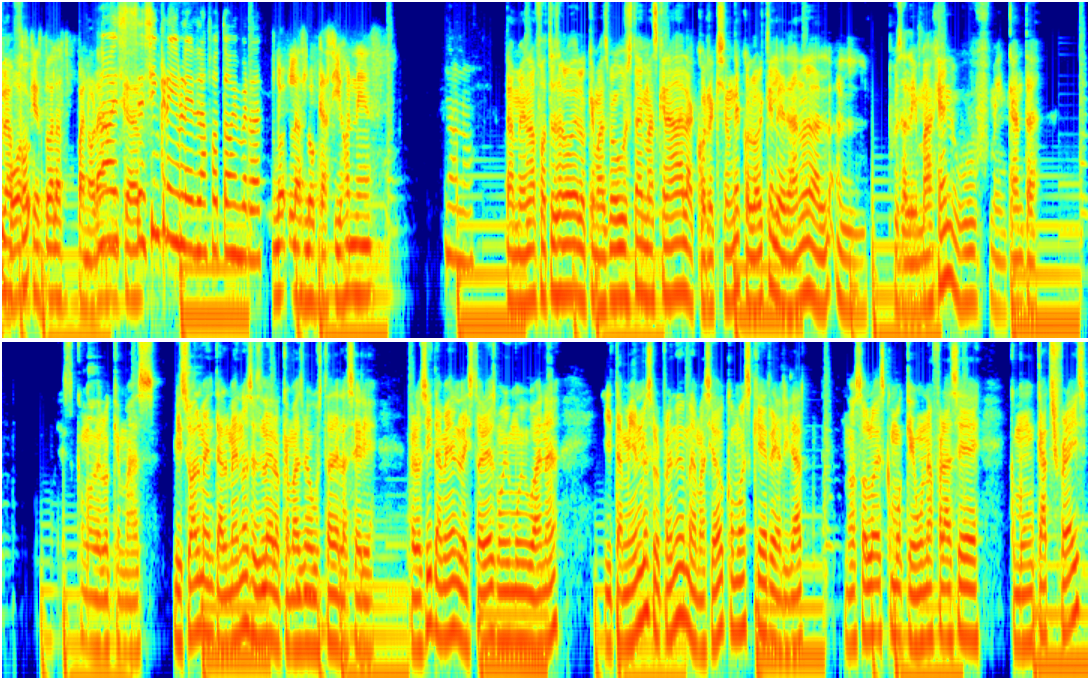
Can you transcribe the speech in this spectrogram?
la bosques, todas las panorámicas. No, es, increíble la foto, en verdad. las locaciones. No, no. También la foto es algo de lo que más me gusta y más que nada la corrección de color que le dan al, pues a la imagen. Uf, me encanta. Es como de lo que más, visualmente al menos, es de lo que más me gusta de la serie. Pero sí, también la historia es muy, muy buena. Y también me sorprende demasiado cómo es que en realidad no solo es como que una frase, como un catchphrase,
